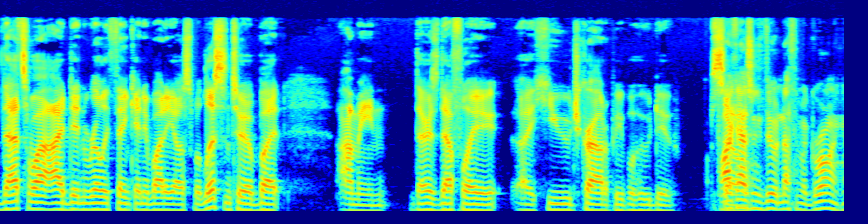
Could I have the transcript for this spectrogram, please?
that's why I didn't really think anybody else would listen to it. But I mean, there's definitely a huge crowd of people who do. So- Podcasting's doing nothing but growing,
